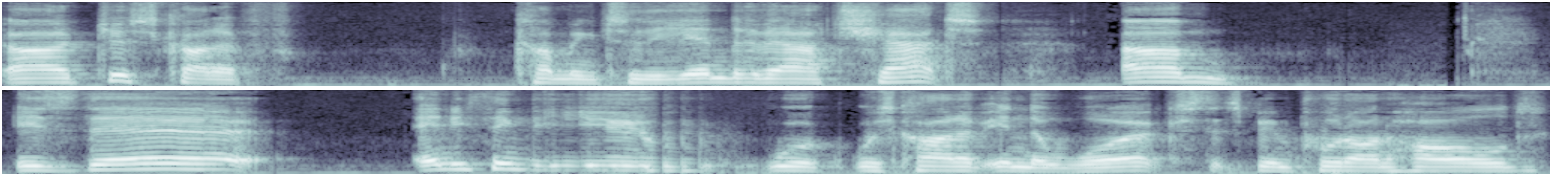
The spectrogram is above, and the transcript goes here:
uh, just kind of coming to the end of our chat? Um, is there anything that you w- was kind of in the works that's been put on hold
